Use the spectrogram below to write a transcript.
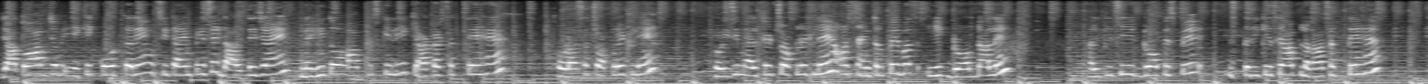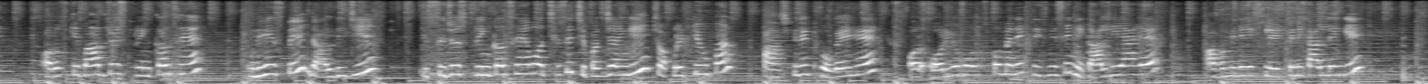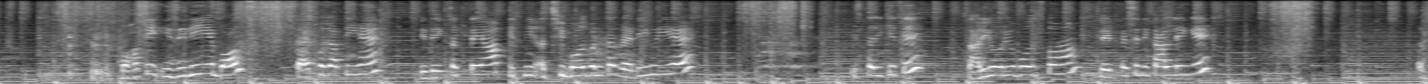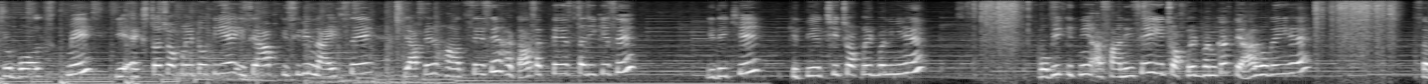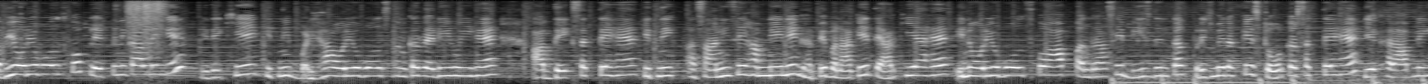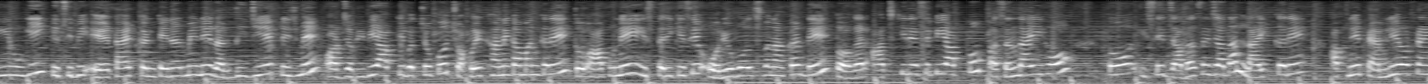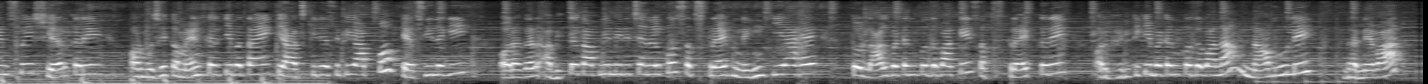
या तो आप जब एक एक कोट करें, उसी टाइम पे इसे डालते जाएँ। नहीं तो आप उसके लिए क्या कर सकते हैं थोड़ा सा चॉकलेट लें थोड़ी सी मेल्टेड चॉकलेट लें और सेंटर पे बस एक ड्रॉप डालें। हल्की सी एक ड्रॉप इस पे इस तरीके से आप लगा सकते हैं। और उसके बाद जो स्प्रिंकल्स हैं, उन्हें इस पे डाल दीजिए। इससे जो स्प्रिंकल्स हैं, वो अच्छे से चिपक जाएँगे। चॉकलेट के ऊपर पाँच मिनट हो गए हैं और ओरियो बॉल्स को मैंने फ्रिज में से निकाल लिया है। अब हम इन्हें एक प्लेट पे निकाल लेंगे। बहुत ही इजीली ये बॉल्स सेट हो जाती हैं। ये देख सकते हैं आप कितनी अच्छी बॉल बनकर रेडी हुई है। इस तरीके से सारी ओरियो बॉल्स को हम प्लेट पे से निकाल लेंगे। और जो बॉल्स में ये एक्स्ट्रा चॉकलेट होती है, इसे आप किसी भी नाइफ से या फिर हाथ से इसे हटा सकते हैं इस तरीके से। ये देखिए, कितनी अच्छी चॉकलेट बनी है। वो भी कितनी आसानी से ये चॉकलेट बनकर तैयार हो गई है। सभी ओरियो बॉल्स को प्लेट पे निकाल लेंगे। ये देखिए, कितनी बढ़िया ओरियो बॉल्स बनकर रेडी हुई हैं। आप देख सकते हैं कितनी आसानी से हमने इन्हें घर पे बना के तैयार किया है। इन ओरियो बॉल्स को आप 15 से 20 दिन तक फ्रिज में रख के स्टोर कर सकते हैं। ये खराब नहीं होगी। किसी भी एयर टाइट कंटेनर में इन्हें रख दीजिए फ्रिज में। और जब भी आपके बच्चों को चॉकलेट खाने का मन करे तो आप उन्हें इस तरीके से ओरियो बॉल्स बनाकर दे। तो अगर आज की रेसिपी आपको पसंद आई हो तो इसे ज़्यादा से ज़्यादा लाइक करें, अपने फैमिली और फ्रेंड्स में शेयर करें। और मुझे कमेंट करके बताएँ कि आज की रेसिपी आपको कैसी लगी। और अगर अभी तक आपने मेरे चैनल को सब्सक्राइब नहीं किया है तो लाल बटन को दबा के सब्सक्राइब करें और घंटी के बटन को दबाना ना भूलें। धन्यवाद।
